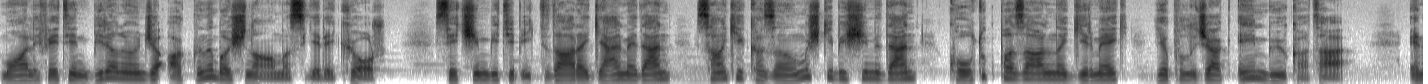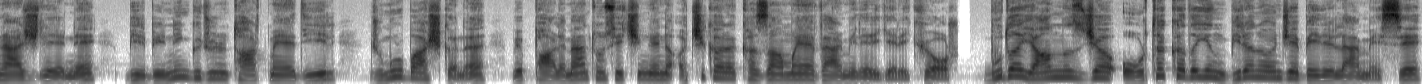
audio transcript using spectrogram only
Muhalefetin bir an önce aklını başına alması gerekiyor. Seçim bitip iktidara gelmeden sanki kazanılmış gibi şimdiden koltuk pazarlığına girmek yapılacak en büyük hata. Enerjilerini birbirinin gücünü tartmaya değil, Cumhurbaşkanı ve parlamento seçimlerini açık ara kazanmaya vermeleri gerekiyor. Bu da yalnızca ortak adayın bir an önce belirlenmesi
